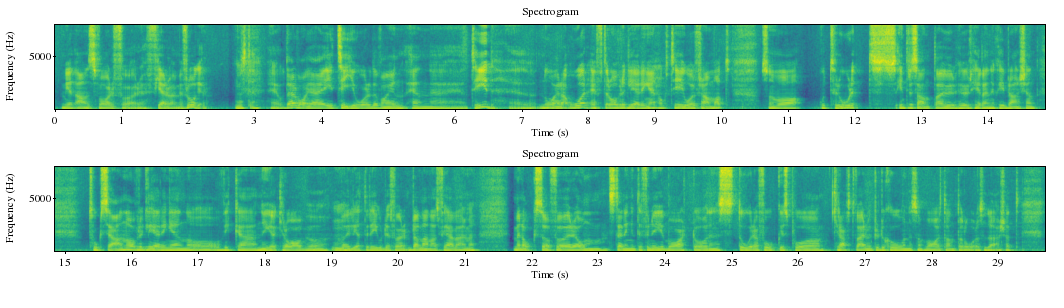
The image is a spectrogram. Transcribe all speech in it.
med ansvar för fjärrvärmefrågor. Just det. Eh, Och där var jag i tio år. Det var en, en, eh, tid, eh, några år efter avregleringen och tio år framåt, som var otroligt intressanta hur, hur hela energibranschen tog sig an avregleringen och vilka nya krav och möjligheter det gjorde för bland annat fjärrvärme. Men också för omställningen till förnybart och den stora fokus på kraftvärmeproduktion som var ett antal år och sådär. Så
